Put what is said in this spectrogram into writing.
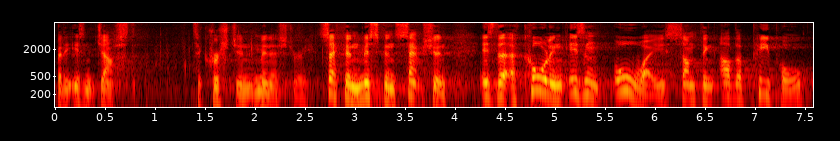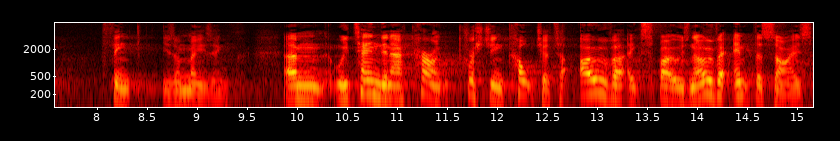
but it isn't just to Christian ministry. Second misconception is that a calling isn't always something other people think is amazing um, we tend in our current Christian culture to overexpose and overemphasize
